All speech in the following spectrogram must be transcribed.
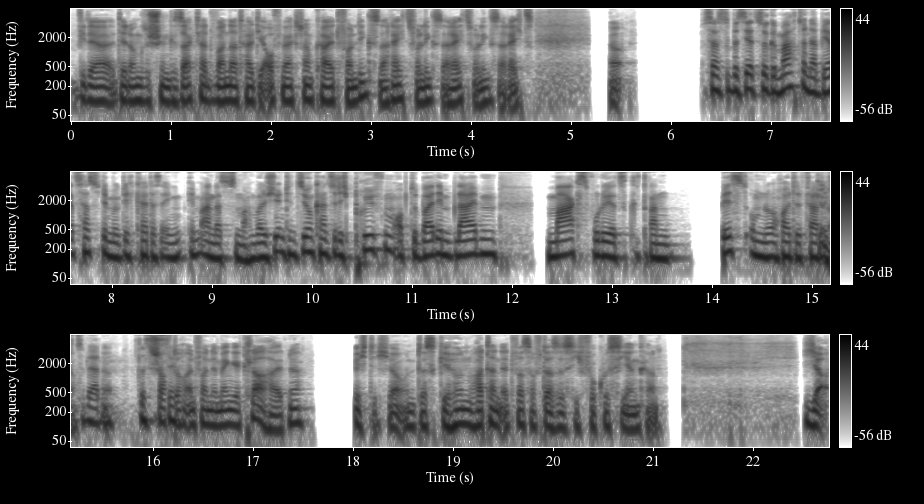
wie der Delong so schön gesagt hat, wandert halt die Aufmerksamkeit von links nach rechts, von links nach rechts, von links nach rechts. Ja. Das hast du bis jetzt so gemacht und ab jetzt hast du die Möglichkeit, das eben anders zu machen. Weil durch die Intention kannst du dich prüfen, ob du bei dem bleiben magst, wo du jetzt dran bist, um heute fertig genau, zu werden. Ja. Das schafft auch einfach eine Menge Klarheit, ne? Richtig, ja. Und das Gehirn hat dann etwas, auf das es sich fokussieren kann. Ja,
